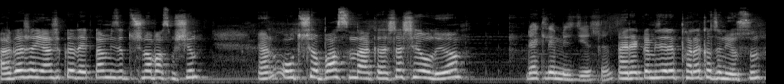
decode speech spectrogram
Arkadaşlar yanlışlıkla reklam izle tuşuna basmışım. Yani o tuşa bastığında arkadaşlar şey oluyor. Reklam izliyorsun. Yani reklam izleyerek para kazanıyorsun.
